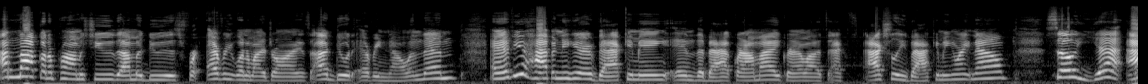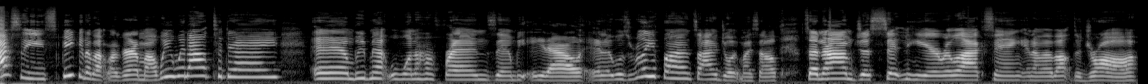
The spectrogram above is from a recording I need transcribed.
I'm not going to promise you that I'm going to do this for every one of my drawings. I do it every now and then. And if you happen to hear vacuuming in the background, my grandma is actually vacuuming right now. So yeah, actually speaking about my grandma, we went out today and we met with one of her friends and we ate out and it was really fun so I enjoyed myself. So now I'm just sitting here relaxing and I'm about to draw.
